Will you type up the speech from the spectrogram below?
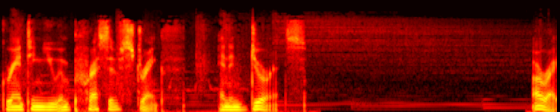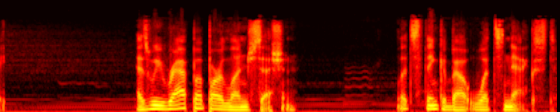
granting you impressive strength and endurance. All right, as we wrap up our lunge session, let's think about what's next.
